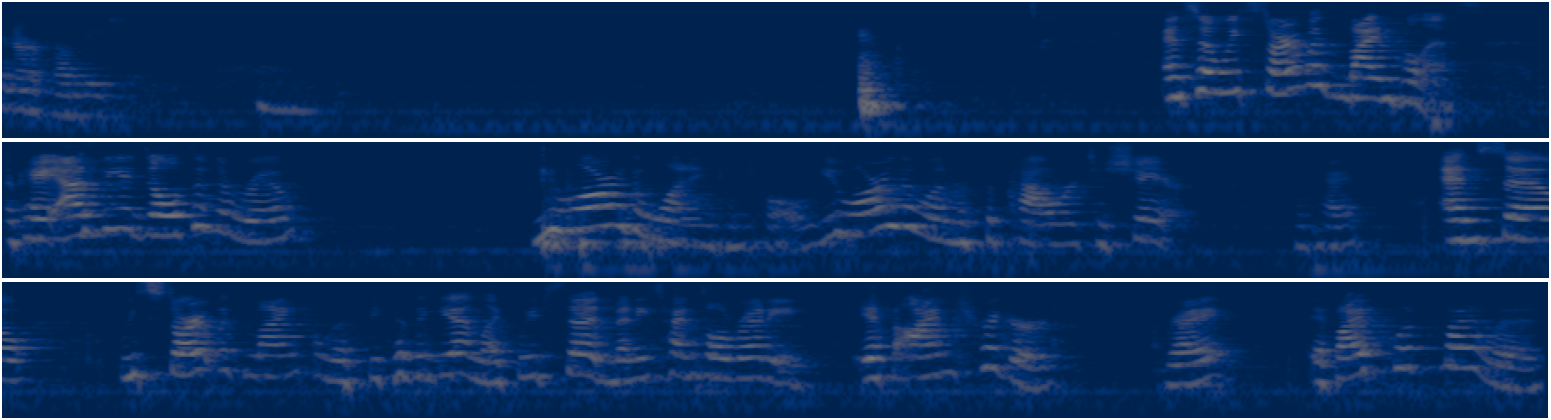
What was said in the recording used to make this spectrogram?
and our foundations. And so we start with mindfulness. Okay, as the adult in the room, you are the one in control. You are the one with the power to share. Okay? And so we start with mindfulness because, again, like we've said many times already, if I'm triggered, right? If I flipped my lid,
